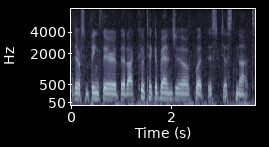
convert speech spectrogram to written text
There are some things there that I could take advantage of, but it's just not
